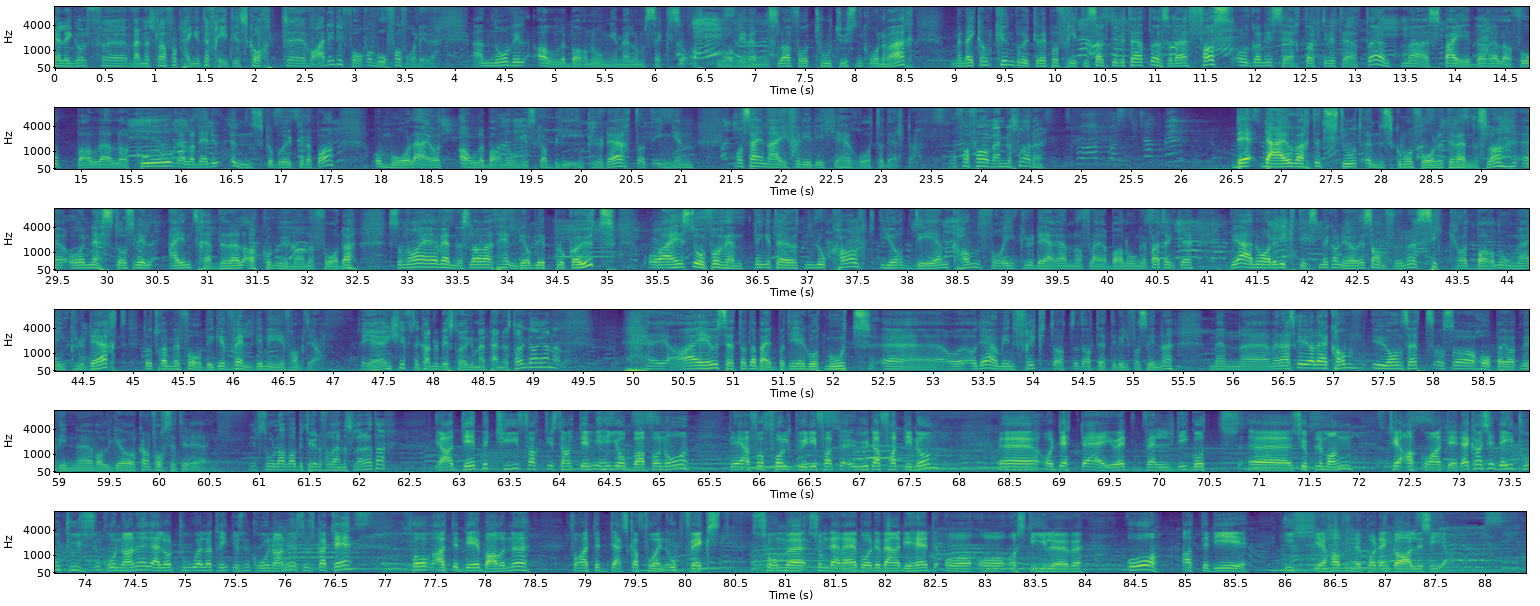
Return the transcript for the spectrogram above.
Kjell Ingolf eh, Vennesla får penger til fritidskort. Eh, hva er det de får, og hvorfor får de det? Ja, nå vil alle barn og unge mellom 6 og 18 år i Vennesla få 2000 kroner hver. Men de kan kun bruke det på fritidsaktiviteter, så det er fast organiserte aktiviteter. Enten det er speider eller fotball eller kor, eller det du ønsker å bruke det på. Og målet er jo at alle barn og unge skal bli inkludert. At ingen må si nei fordi de ikke har råd til å delta. Hvorfor får Vennesla det? Det, det har jo vært et stort ønske om å få det til Vennesla, eh, og neste år vil en tredjedel av kommunene få det. Så nå har Vennesla vært heldig å bli plukka ut, og jeg har store forventninger til at en lokalt gjør det en kan for å inkludere enda flere barn og unge. For jeg tenker det er noe av det viktigste vi kan gjøre i samfunnet, sikre at barn og unge er inkludert. Da tror jeg vi forebygger veldig mye i framtida. Regjeringsskifte, kan det bli strøket med pennestrøk da igjen, eller? Ja, jeg har jo sett at Arbeiderpartiet har gått mot, eh, og, og, det er jo min frykt at, at dette vil forsvinne. Men, eh, men, jeg skal gjøre det jeg kan uansett, og så håper jeg jo at vi vinner valget og kan fortsette i regjering. Nils Olav, hva betyr det for Vennesla dette? Ja, Det betyr faktisk alt det vi har jobba for nå. Det er å få folk ut, ut av fattigdom. Eh, og dette er jo et veldig godt eh, supplement til akkurat det. Det er kanskje de 2000 kronene eller 2000 eller 3000 kronene som skal til for at det barnet for at de skal få en oppvekst som, eh, som der er både verdighet og, og, og stil over. Og at de ikke havner på den gale sida.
